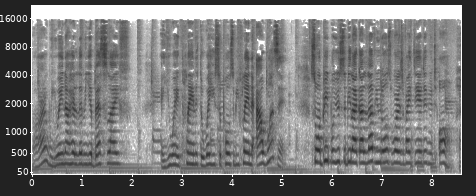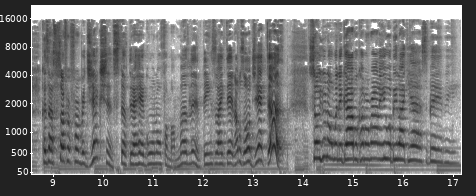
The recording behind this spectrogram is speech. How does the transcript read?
All right, when you ain't out here living your best life and you ain't playing it the way you're supposed to be playing it, I wasn't. So when people used to be like, I love you, those words right there, they oh, because I suffered from rejection stuff that I had going on from my mother and things like that. And I was all jacked up. So, you know, when the guy would come around and he would be like, Yes, baby,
